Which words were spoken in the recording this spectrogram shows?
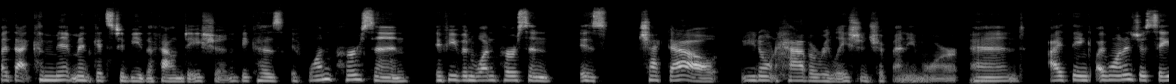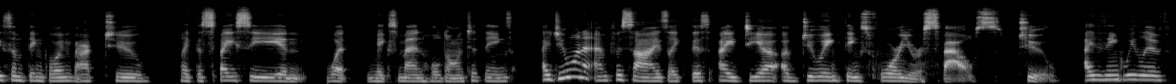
but that commitment gets to be the foundation because if one person if even one person is checked out you don't have a relationship anymore. And I think I want to just say something going back to like the spicy and what makes men hold on to things. I do want to emphasize like this idea of doing things for your spouse too. I think we live,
